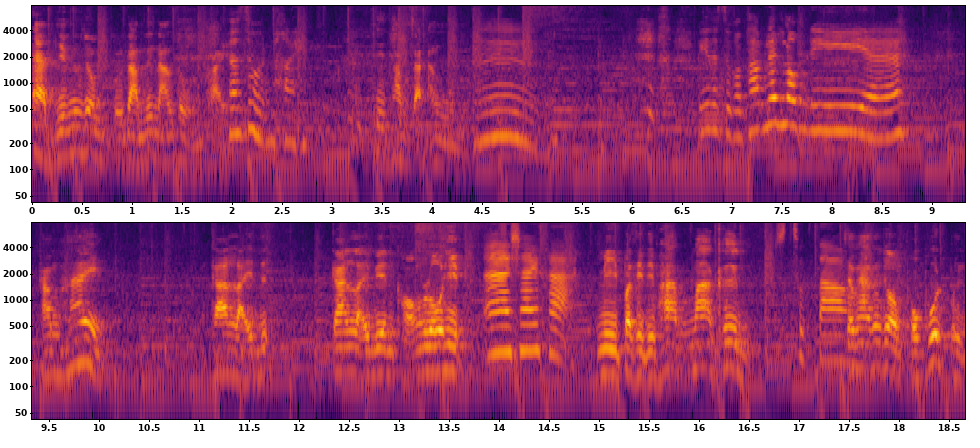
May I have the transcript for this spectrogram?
แอบยิ้มท่านผู้ชมตามด้วยน้ำสมุนไพรถ้าสมุนไพรที่ทำจากองุ่นอืมนี่แต่สุขภาพเลือดลมดีอะทำให้การไหลการไหลเวียนของโลหิต อ่าใช่ค่ะ มีประสิทธิภาพมากขึ้น ถูกต้องใช่ไหมครับท่านผู้ชมผมพูดถึง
